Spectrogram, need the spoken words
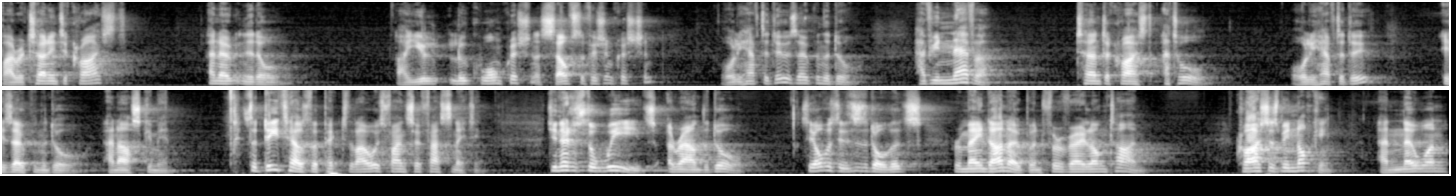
by returning to Christ and opening the door. Are you lukewarm Christian, a self sufficient Christian? All you have to do is open the door. Have you never turned to Christ at all? All you have to do is open the door and ask him in. It's the details of the picture that I always find so fascinating. Do you notice the weeds around the door? See, obviously, this is a door that's remained unopened for a very long time. Christ has been knocking, and no one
